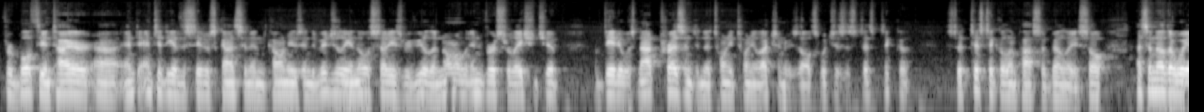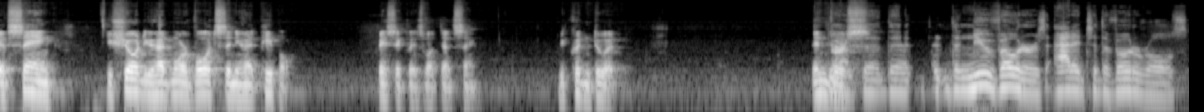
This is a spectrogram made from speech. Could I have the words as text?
for both the entire uh, ent- entity of the state of Wisconsin and counties individually, and those studies reveal the normal inverse relationship of data was not present in the 2020 election results, which is a statistical statistical impossibility. So that's another way of saying you showed you had more votes than you had people. Basically, is what that's saying. You couldn't do it. Inverse. Yeah, the, the the new voters added to the voter rolls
